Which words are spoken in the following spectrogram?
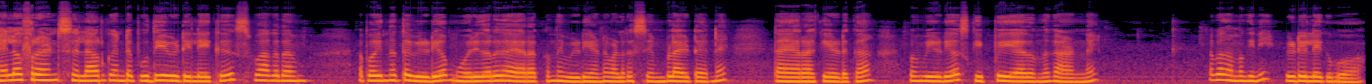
ഹലോ ഫ്രണ്ട്സ് എല്ലാവർക്കും എന്റെ പുതിയ വീഡിയോയിലേക്ക് സ്വാഗതം. അപ്പോൾ ഇന്നത്തെ വീഡിയോ മോരുകറി തയ്യാറാക്കുന്ന വീഡിയോ ആണ്. വളരെ സിമ്പിളായിട്ട് തന്നെ തയ്യാറാക്കി എടുക്കാം. അപ്പം വീഡിയോ സ്കിപ്പ് ചെയ്യാതെ ഒന്ന് കാണണേ. അപ്പോൾ നമുക്കിനി വീഡിയോയിലേക്ക് പോവാം.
